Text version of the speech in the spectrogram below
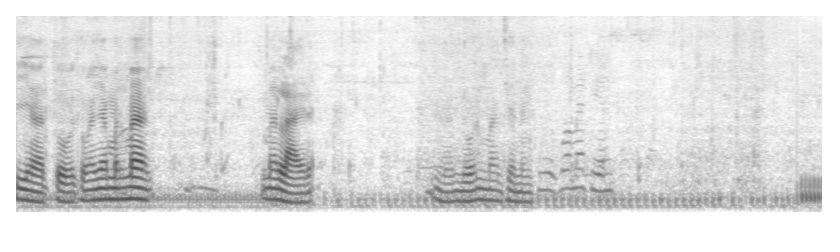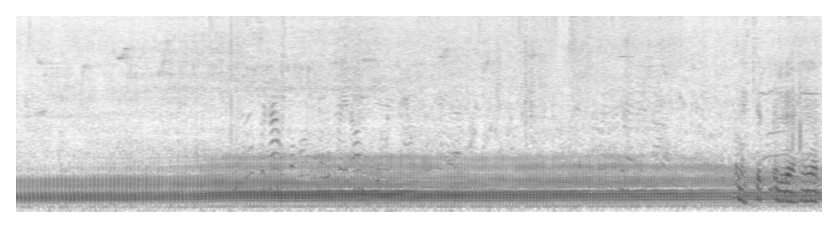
สี่หาตัวตัวยังมันมากมันหลายเลยเหมือนล้วนมาเทียหนึ่งคือว่าแม่เทียนไปนั่งกับคนไปเนาะเนี่ยคิดไปเรื่อยครับ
